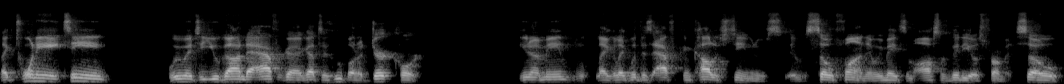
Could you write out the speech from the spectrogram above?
like 2018, we went to Uganda, Africa. I got to hoop on a dirt court. You know what I mean? Like like with this African college team, it was it was so fun, and we made some awesome videos from it. So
